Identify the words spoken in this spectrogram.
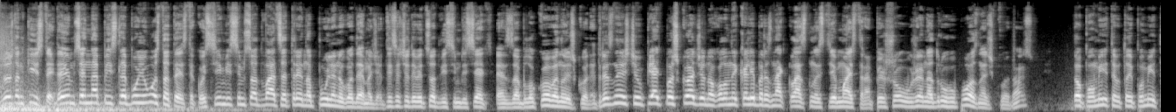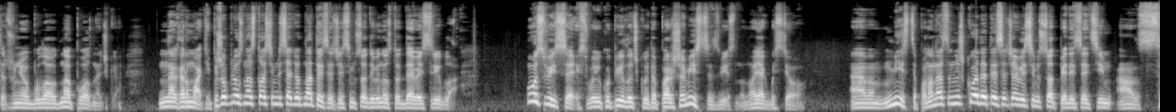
Що ж танкісти, дивимося на післябойову статистику. 7823 напуляного демеджа, 1980 заблокованої шкоди. 3 знищив, 5 пошкоджено, головний калібр знак класності майстра. Пішов уже на другу позначку. Хто помітив, той помітив, що у нього була одна позначка. На гарматі. Пішов плюс на 171 799 срібла. У свій сейф, свою копілочку та перше місце, звісно, ну як без цього. А, місце по нанесенню шкоди 1857, а з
